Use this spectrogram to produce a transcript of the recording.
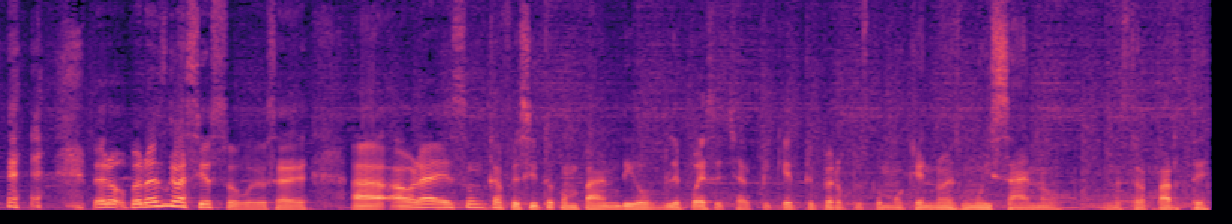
pero, pero es gracioso, güey. O sea, a- ahora es un cafecito con pan. Digo, le puedes echar piquete, pero pues como que no es muy sano nuestra parte.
